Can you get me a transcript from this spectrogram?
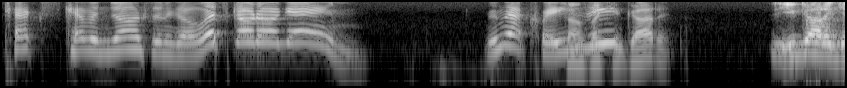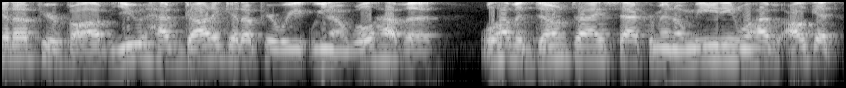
text Kevin Johnson and go, let's go to a game. Isn't that crazy? Sounds like you got it. You got to get up here, Bob. You have got to get up here. We, you know, we'll have a we'll have a Don't Die Sacramento meeting. We'll have I'll get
